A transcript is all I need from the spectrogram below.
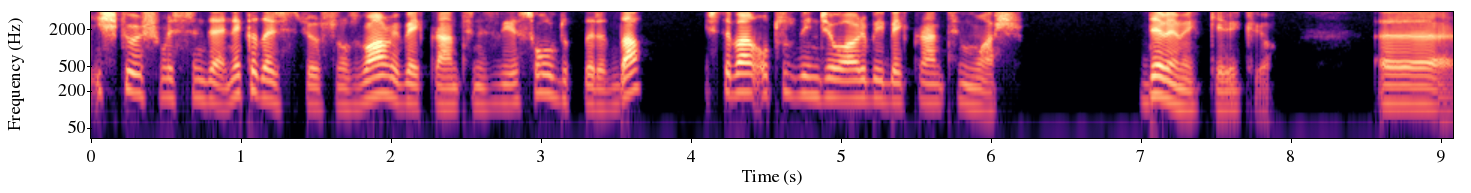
iş görüşmesinde ne kadar istiyorsunuz, var mı beklentiniz diye sorduklarında işte ben 30 bin civarı bir beklentim var dememek gerekiyor. Ee,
